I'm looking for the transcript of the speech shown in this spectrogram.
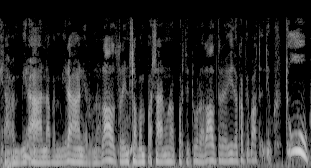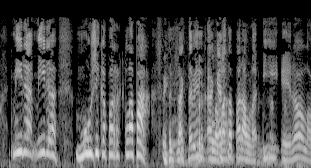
I anàvem mirant, anàvem mirant, i l'un a l'altre, i ens anàvem passant una partitura a l'altra, i de cop i volta em diu, tu, mira, mira, música per clapar. Exactament Per clavar. aquesta paraula. I era, la,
